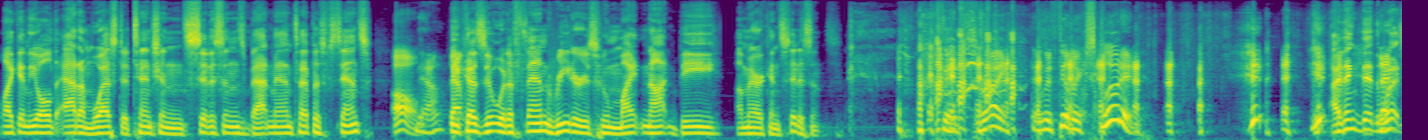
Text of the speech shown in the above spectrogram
like in the old Adam West attention citizens Batman type of sense. Oh, yeah. Because it would offend readers who might not be American citizens. That's right. They would feel excluded. I think that what,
